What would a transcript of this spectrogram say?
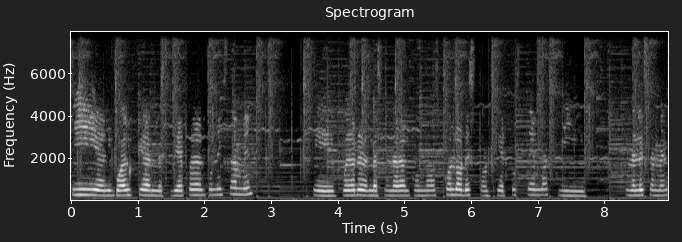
Y al igual que al estudiar para algún examen, eh, puedo relacionar algunos colores con ciertos temas y en el examen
